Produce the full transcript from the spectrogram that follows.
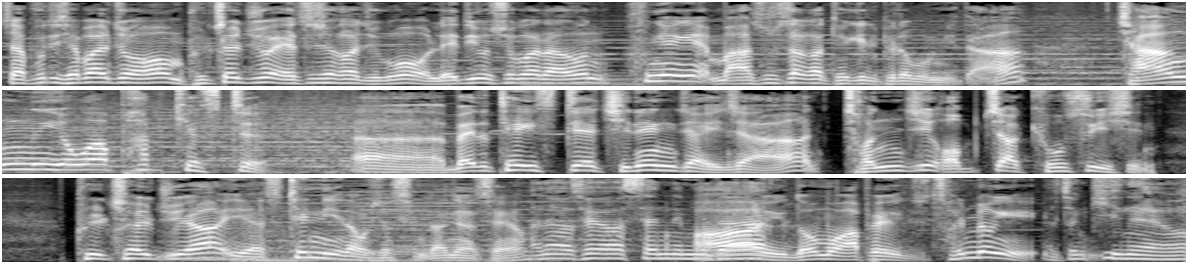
자, 부디 제발 좀 불철주야 애쓰셔가지고, 라디오쇼가 나온 흥행의 마술사가 되길 빌어봅니다. 장르 영화 팟캐스트, 아, 배드테이스트의 진행자이자 전직 업자 교수이신 불철주야 예, 스탠리 나오셨습니다. 안녕하세요. 안녕하세요, 스탠리입니다. 아, 너무 앞에 설명이 좀 기네요.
